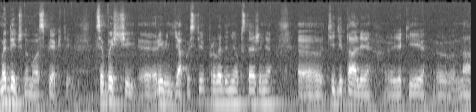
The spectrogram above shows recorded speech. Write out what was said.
медичному аспекті це вищий е, рівень якості проведення обстеження. Е, Ті деталі, е, які на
